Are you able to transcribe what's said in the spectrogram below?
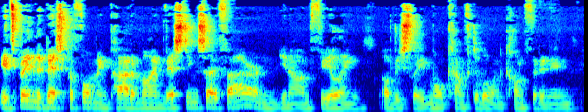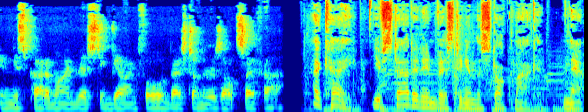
it's been the best performing part of my investing so far, and you know I'm feeling obviously more comfortable and confident in in this part of my investing going forward based on the results so far. Okay, you've started investing in the stock market. Now,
